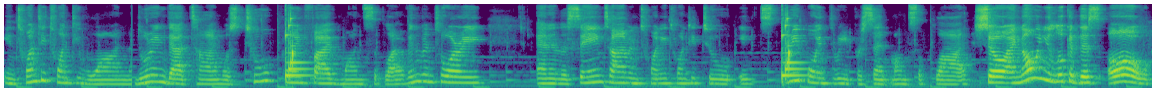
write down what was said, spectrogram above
in 2021 during that time was 2.5 months supply of inventory and in the same time in 2022 it's 3.3% month supply so i know when you look at this oh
